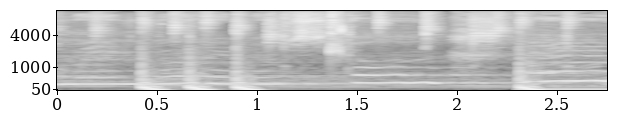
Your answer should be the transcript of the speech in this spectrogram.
My mind, I'm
